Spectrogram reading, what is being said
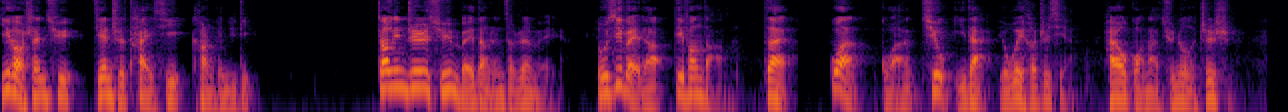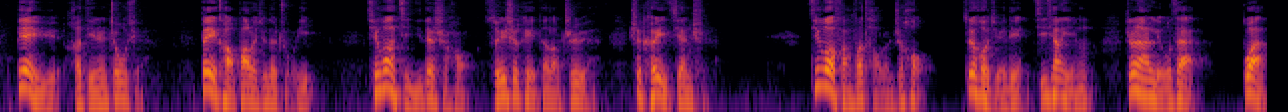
依靠山区坚持泰西抗日根据地。张灵芝、徐运北等人则认为，鲁西北的地方党在灌、管、丘一带有渭河之险，还有广大群众的支持，便于和敌人周旋，背靠八路军的主力，情况紧急的时候随时可以得到支援，是可以坚持的。经过反复讨论之后，最后决定机枪营仍然留在灌、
